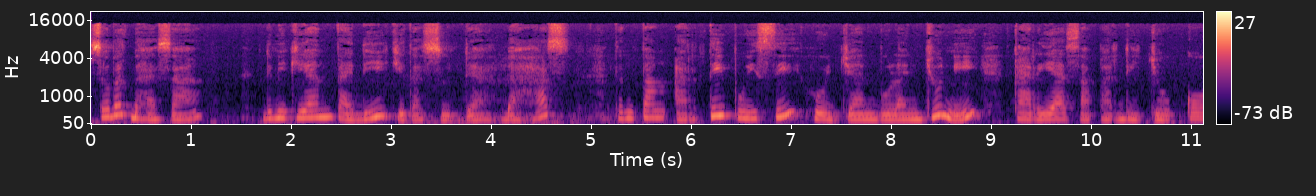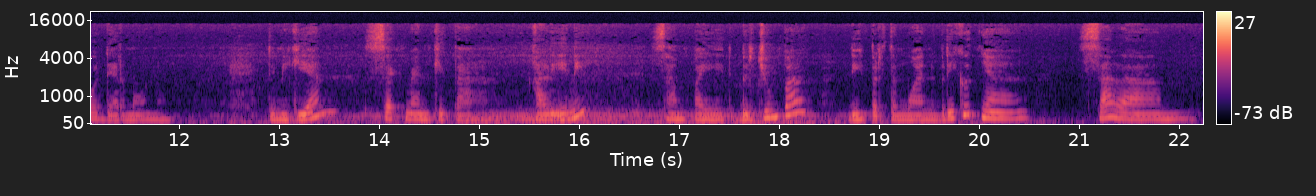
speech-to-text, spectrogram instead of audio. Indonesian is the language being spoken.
Sobat Bahasa, demikian tadi kita sudah bahas tentang arti puisi Hujan Bulan Juni karya Sapardi Djoko Darmono. Demikian segmen kita kali ini. Sampai berjumpa di pertemuan berikutnya. Salam.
